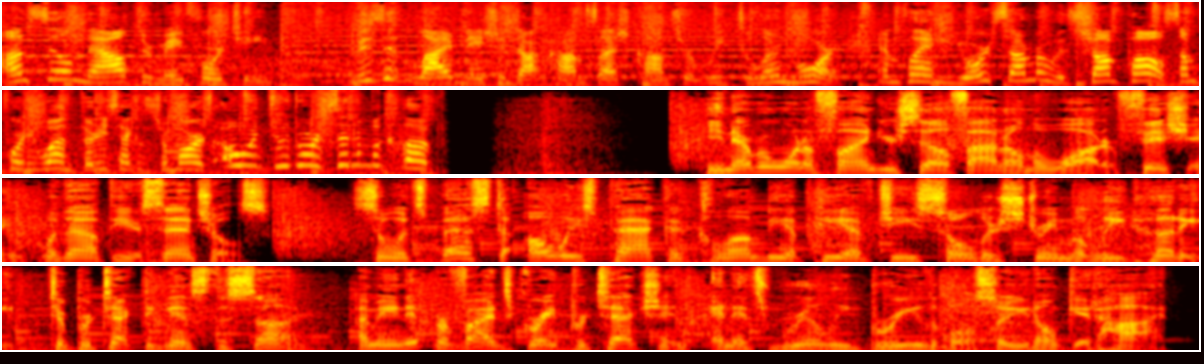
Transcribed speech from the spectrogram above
Until now through May 14th. Visit LiveNation.com slash Concert to learn more and plan your summer with Sean Paul, Sum 41, 30 Seconds to Mars, oh, and Two Door Cinema Club. You never want to find yourself out on the water fishing without the essentials. So it's best to always pack a Columbia PFG Solar Stream Elite hoodie to protect against the sun. I mean, it provides great protection and it's really breathable so you don't get hot.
